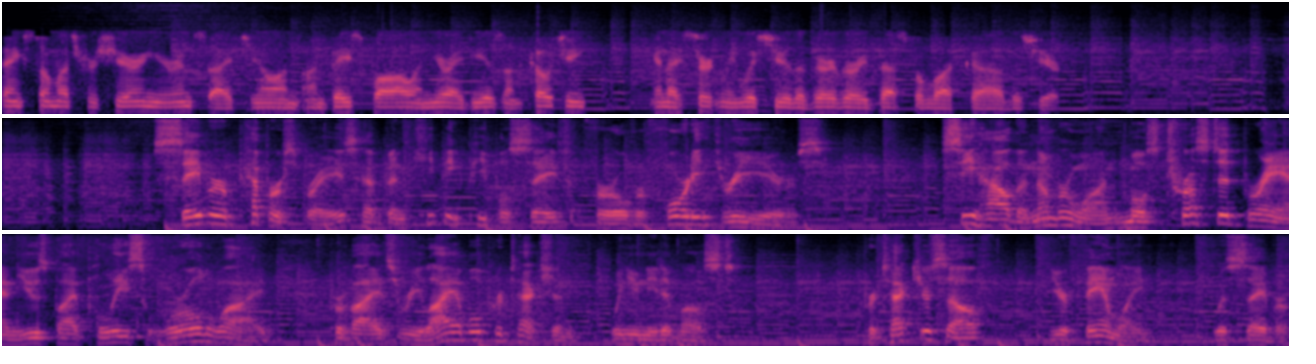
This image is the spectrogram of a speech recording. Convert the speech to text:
thanks so much for sharing your insights. You know, on on baseball and your ideas on coaching. And I certainly wish you the very very best of luck uh, this year. Sabre pepper sprays have been keeping people safe for over 43 years. See how the number one most trusted brand used by police worldwide provides reliable protection when you need it most. Protect yourself, your family with Sabre.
